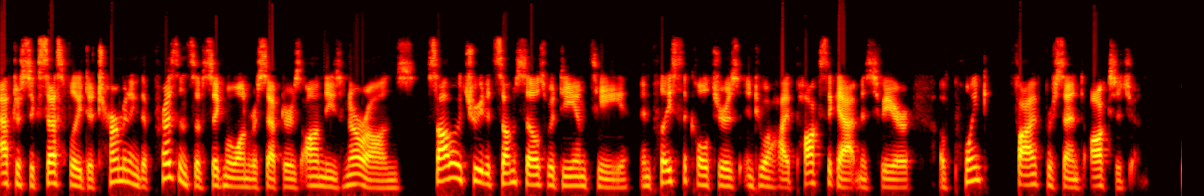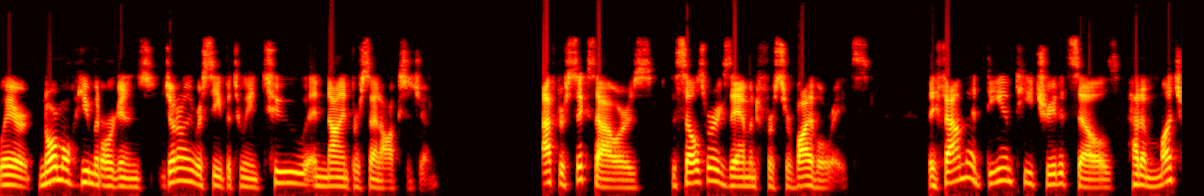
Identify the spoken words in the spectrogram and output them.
After successfully determining the presence of sigma 1 receptors on these neurons, Szabo treated some cells with DMT and placed the cultures into a hypoxic atmosphere of 0.5% oxygen, where normal human organs generally receive between 2 and 9% oxygen. After six hours, the cells were examined for survival rates. They found that DMT treated cells had a much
